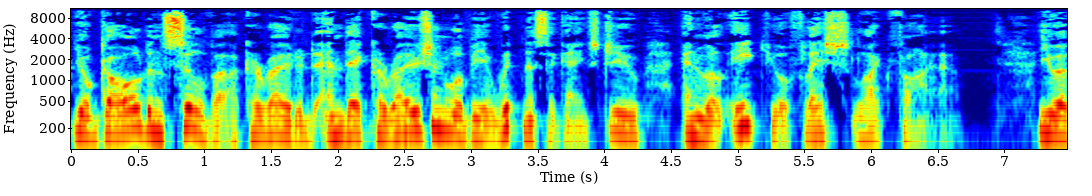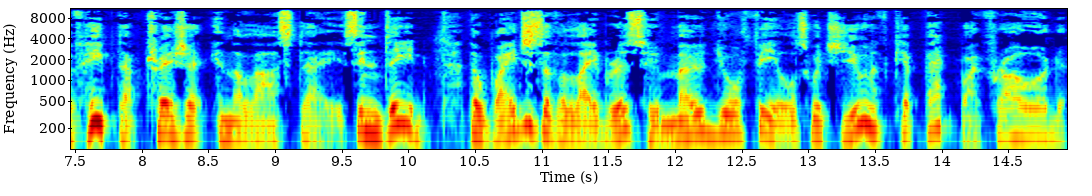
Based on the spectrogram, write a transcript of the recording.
Your gold and silver are corroded, and their corrosion will be a witness against you, and will eat your flesh like fire. You have heaped up treasure in the last days. Indeed, the wages of the labourers who mowed your fields, which you have kept back by fraud,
